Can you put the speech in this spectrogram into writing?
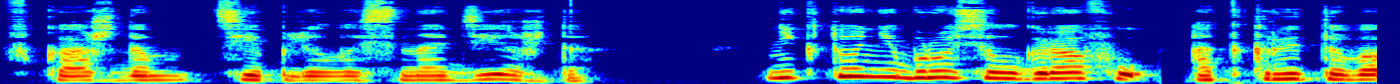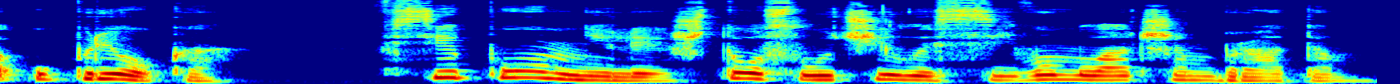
в каждом теплилась надежда. Никто не бросил графу открытого упрека. Все помнили, что случилось с его младшим братом.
